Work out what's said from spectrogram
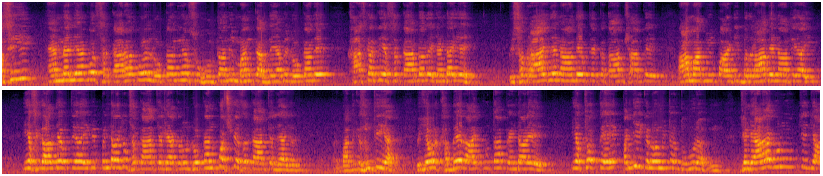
ਅਸੀਂ ਐਮਐਲਏਆਂ ਕੋਲ, ਸਰਕਾਰਾਂ ਕੋਲ ਲੋਕਾਂ ਦੀਆਂ ਸਹੂਲਤਾਂ ਦੀ ਮੰਗ ਕਰਦੇ ਆ ਵੀ ਲੋਕਾਂ ਦੇ ਖਾਸ ਕਰਕੇ ਇਸ ਸਰਕਾਰ ਦਾ ਏਜੰਡਾ ਹੀ ਇਹ, ਵੀ ਸਵਰਾਜ ਦੇ ਨਾਂ ਦੇ ਉੱਤੇ ਕਿਤਾਬ ਛਾਪ ਕੇ ਆਮ ਆਦਮੀ ਪਾਰਟੀ ਬਦਲਾਅ ਦੇ ਨਾਂ ਤੇ ਆਈ। ਇਸ ਗੱਲ ਦੇ ਉੱਤੇ ਆਈ ਵੀ ਪਿੰਡਾਂ 'ਚੋਂ ਸਰਕਾਰ ਚੱਲਿਆ ਕਰੂ, ਲੋਕਾਂ ਨੂੰ ਪੁੱਛ ਕੇ ਸਰਕਾਰ ਚੱਲਿਆ ਜਾਊ ਪਰ ਬਦਕਿਸਮਤੀ ਆ ਵੀ ਜੇ ਹੁਣ ਖੱਬੇ ਰਾਜਪੂਤਾਂ ਪਿੰਡ ਵਾਲੇ ਇੱਥੋਂ ਤੇ 25 ਕਿਲੋਮੀਟਰ ਦੂਰ ਜੰਡਿਆਲਾ ਗੁਰੂ 'ਚ ਜਾ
